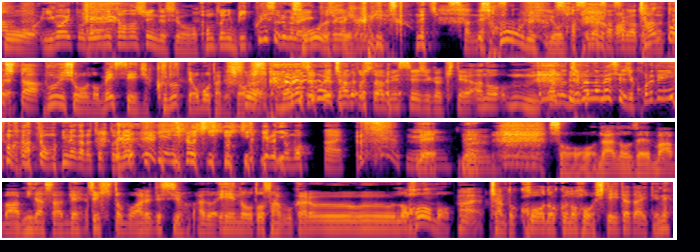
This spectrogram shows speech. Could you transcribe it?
そう、意外と礼儀正しいんですよ。本当にびっくりするぐらい腰が低いですからね、ジャスさんね。そうですよ。さすがさすがあちゃんとした文章のメッセージ来るって思ったでしょそう。ものすごいちゃんとしたメッセージが来て、あの、うん、あの、自分のメッセージこれでいいのかなって思いながらちょっとね、返事をしましたけれども。はい。ねねうんそう。なので、まあまあ皆さんね、ぜひともあれですよ。あの、A ノートサブカルの方も、はい。ちゃんと購読の方していただいてね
